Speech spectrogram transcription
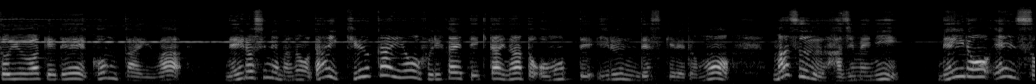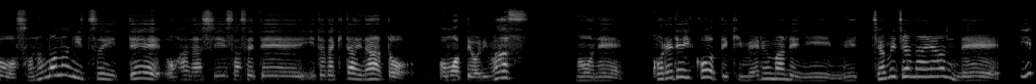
というわけで今回は音色シネマの第9回を振り返っていきたいなと思っているんですけれどもまずはじめに音色演奏そのものについてお話しさせていただきたいなと思っております。もうねこれで行こうって決めるまでにめっちゃめちゃ悩んでいっ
